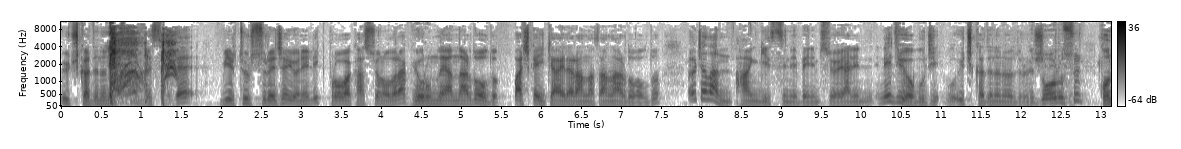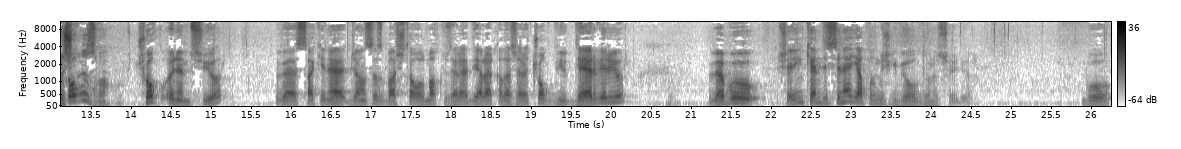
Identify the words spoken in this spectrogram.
üç kadının öldürülmesini de bir tür sürece yönelik provokasyon olarak yorumlayanlar da oldu. Başka hikayeler anlatanlar da oldu. Öcalan hangisini benimsiyor? Yani ne diyor bu, bu üç kadının öldürülüşü? Doğrusu Konuştunuz çok- mu? çok önemsiyor ve Sakine Cansız başta olmak üzere diğer arkadaşlara çok büyük değer veriyor ve bu şeyin kendisine yapılmış gibi olduğunu söylüyor. Bu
